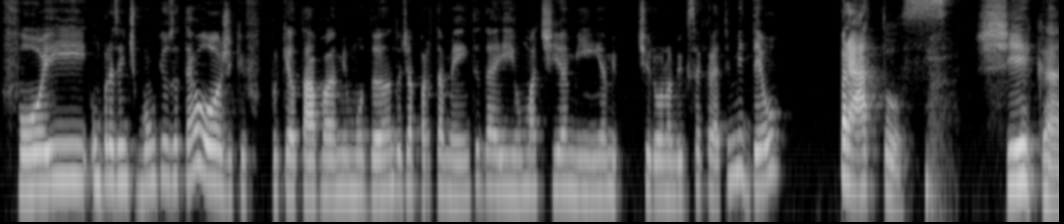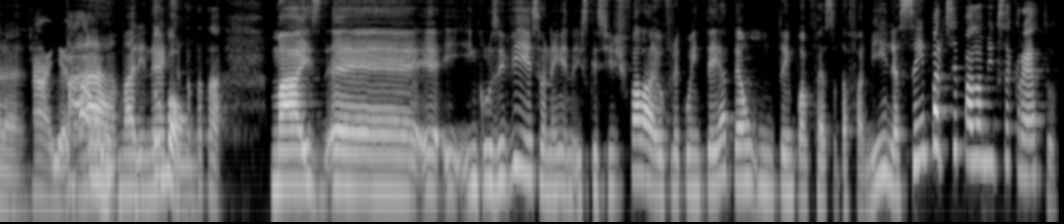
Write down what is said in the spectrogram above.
foi um presente bom que uso até hoje, que, porque eu tava me mudando de apartamento, daí uma tia minha me tirou no amigo secreto e me deu pratos. Xícara. Ah, é pá, bom. Marinex, tá, tá, tá. Mas, é, é, inclusive isso, eu nem esqueci de falar, eu frequentei até um, um, tempo a festa da família sem participar do amigo secreto.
